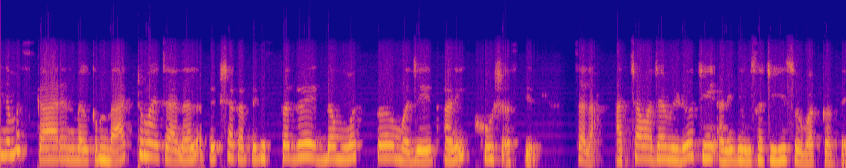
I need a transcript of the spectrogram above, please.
नमस्कार and welcome back to my channel अपेक्षा करते की सगळे एकदम मस्त मजेत आणि खुश असतील. चला आजच्या माझ्या व्हिडिओची आणि दिवसाची ही सुरुवात करते.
